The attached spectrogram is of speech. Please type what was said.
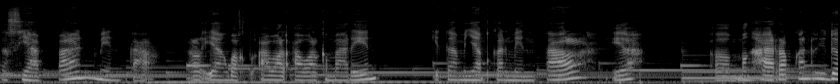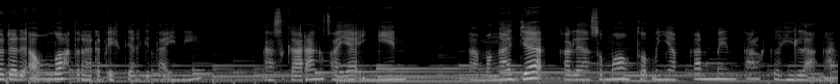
kesiapan mental. Kalau yang waktu awal-awal kemarin kita menyiapkan mental ya, e, mengharapkan ridho dari Allah terhadap ikhtiar kita ini. Nah sekarang saya ingin e, mengajak kalian semua untuk menyiapkan mental kehilangan.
